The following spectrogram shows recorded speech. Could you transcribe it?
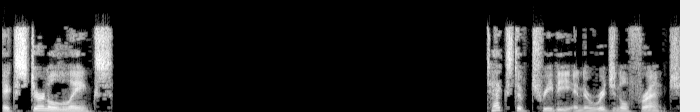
External links Text of treaty in original French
